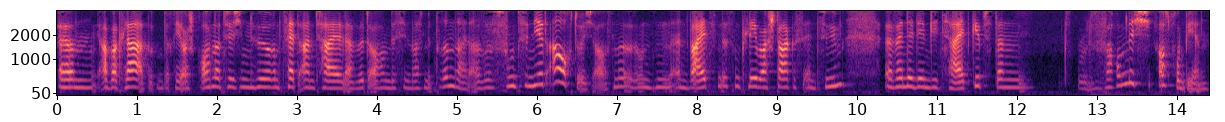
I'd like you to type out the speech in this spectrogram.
Ähm, aber klar, Brioche braucht natürlich einen höheren Fettanteil, da wird auch ein bisschen was mit drin sein. Also es funktioniert auch durchaus. Ne? Und ein Weizen ist ein kleberstarkes Enzym. Äh, wenn du dem die Zeit gibst, dann warum nicht ausprobieren?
